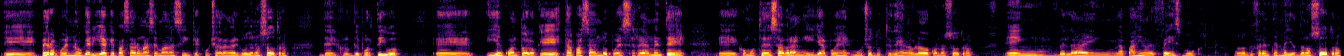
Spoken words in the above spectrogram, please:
Eh, pero pues no quería que pasara una semana sin que escucharan algo de nosotros, del club deportivo. Eh, y en cuanto a lo que está pasando, pues realmente, eh, como ustedes sabrán, y ya pues muchos de ustedes han hablado con nosotros en, ¿verdad? en la página de Facebook o en los diferentes medios de nosotros,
